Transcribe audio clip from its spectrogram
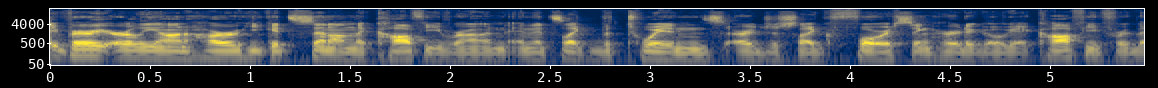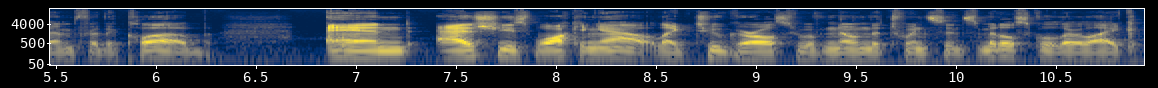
very early on Haruhi gets sent on the coffee run and it's like the twins are just like forcing her to go get coffee for them for the club. And as she's walking out, like two girls who have known the twins since middle school are like,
